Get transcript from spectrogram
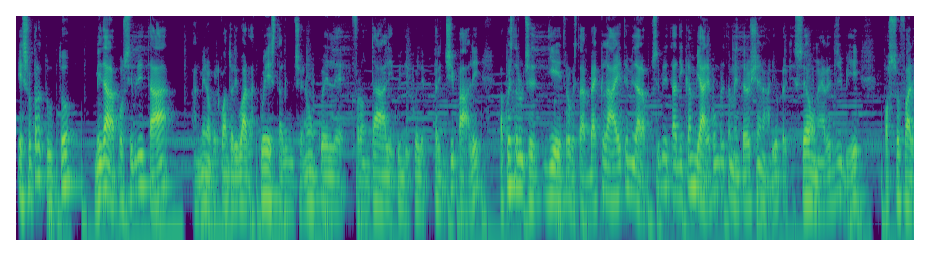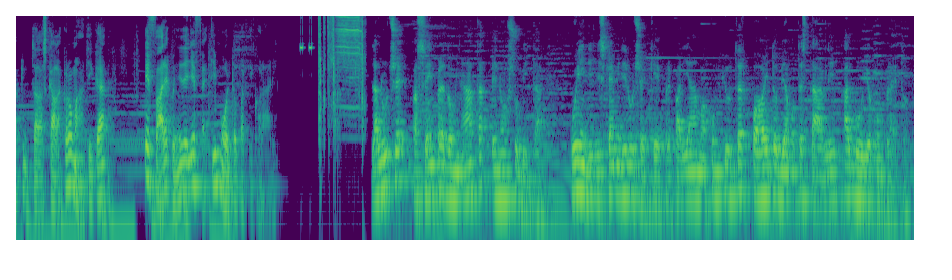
e soprattutto mi dà la possibilità almeno per quanto riguarda questa luce, non quelle frontali, quindi quelle principali, ma questa luce dietro, questa backlight, mi dà la possibilità di cambiare completamente lo scenario perché se ho un RGB posso fare tutta la scala cromatica e fare quindi degli effetti molto particolari. La luce va sempre dominata e non subita, quindi gli schemi di luce che prepariamo a computer poi dobbiamo testarli al buio completo.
